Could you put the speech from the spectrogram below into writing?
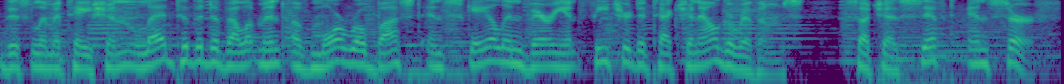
This limitation led to the development of more robust and scale-invariant feature detection algorithms, such as SIFT and SURF.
